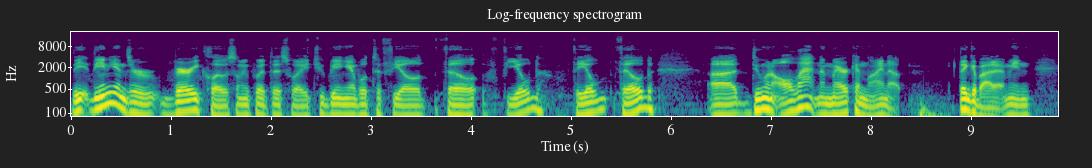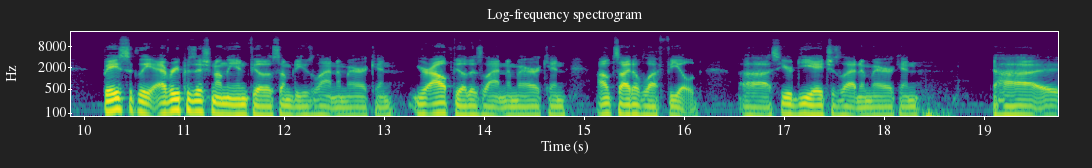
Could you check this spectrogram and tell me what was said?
the the Indians are very close. Let me put it this way: to being able to field, fill, field, field, filled, uh, doing all that in American lineup. Think about it. I mean, basically every position on the infield is somebody who's Latin American. Your outfield is Latin American outside of left field. Uh, so your DH is Latin American. Uh,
